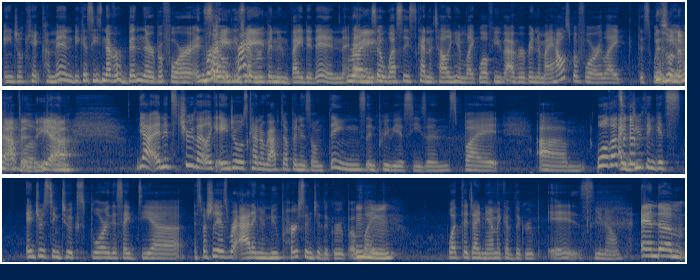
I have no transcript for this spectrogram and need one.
Angel can't come in because he's never been there before, and so he's right. never been invited in. Right. And so Wesley's kind of telling him like, "Well, if you've ever been to my house before, like this wouldn't, This wouldn't have happened, yeah. And, yeah, and it's true that like Angel was kind of wrapped up in his own things in previous seasons, but um, Well, that's I a good do think it's interesting to explore this idea, especially as we're adding a new person to the group of Mm-hmm. like what the dynamic of the group is, you know. And um,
